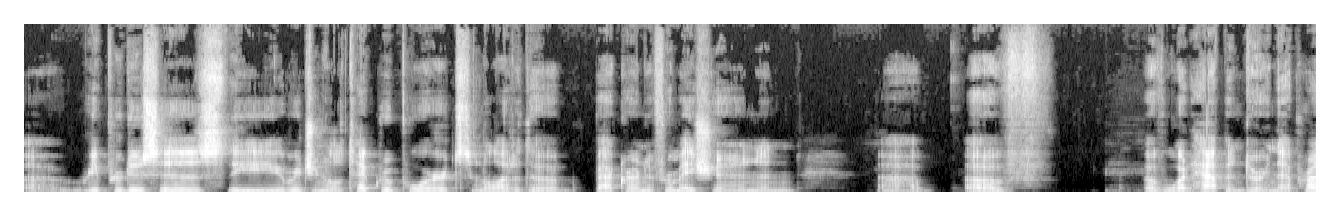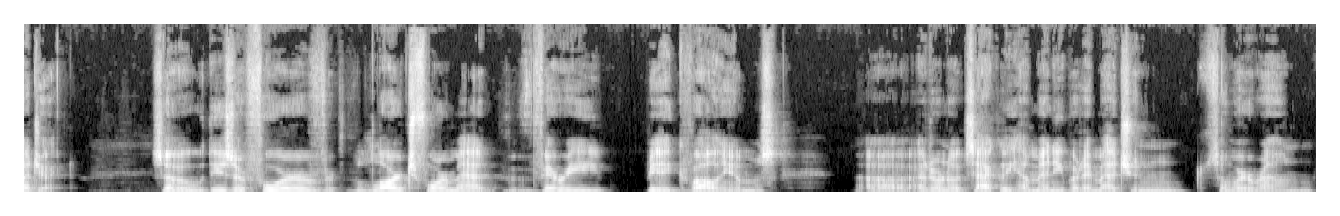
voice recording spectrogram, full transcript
uh, reproduces the original tech reports and a lot of the background information and uh, of of what happened during that project. So these are four large format, very big volumes. Uh, I don't know exactly how many, but I imagine somewhere around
